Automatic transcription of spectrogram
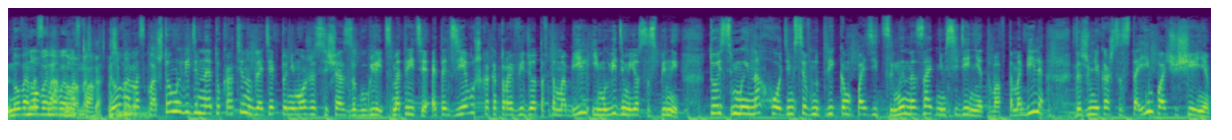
Новая, Новая, Москва. новая Новая Москва. Москва». Спасибо. Новая Москва. Что мы видим на эту картину для тех, кто не может сейчас загуглить? Смотрите, это девушка, которая ведет автомобиль, и мы видим ее со спины. То есть мы находимся внутри композиции. Мы на заднем сидении этого автомобиля, даже, мне кажется, стоим по ощущениям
